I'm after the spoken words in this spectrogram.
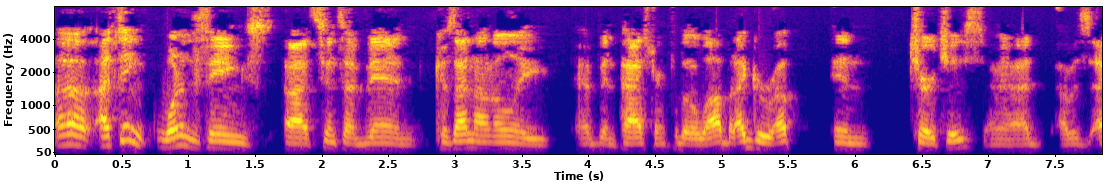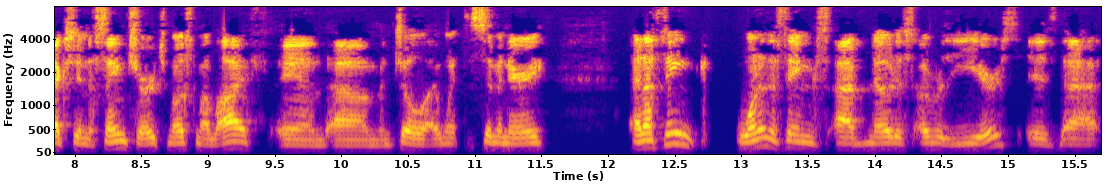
Uh, I think one of the things uh, since I've been, because I not only have been pastoring for a little while, but I grew up in churches. I mean, I, I was actually in the same church most of my life, and um, until I went to seminary. And I think one of the things I've noticed over the years is that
